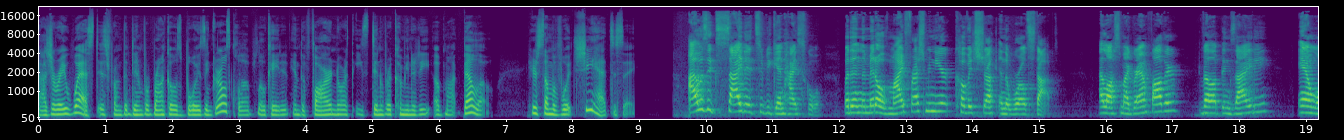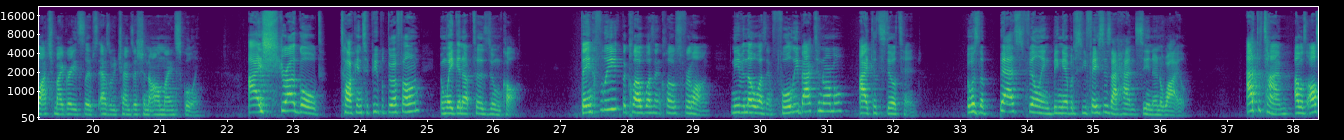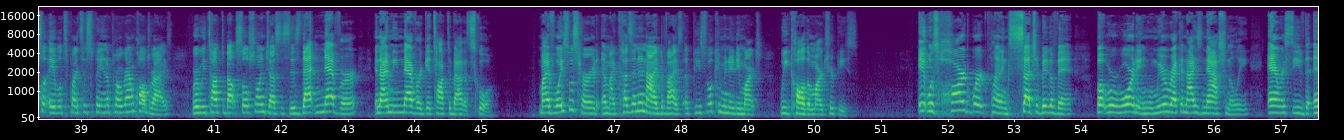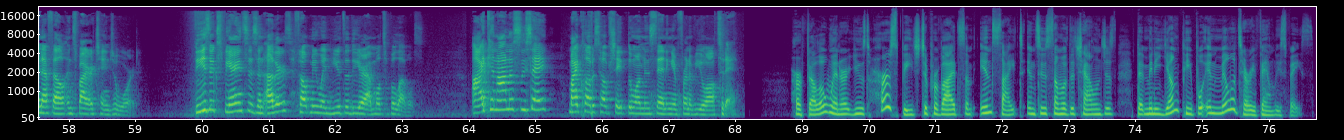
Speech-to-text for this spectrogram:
Najee West is from the Denver Broncos Boys and Girls Club located in the far northeast Denver community of Montbello. Here's some of what she had to say. I was excited to begin high school, but in the middle of my freshman year, COVID struck and the world stopped. I lost my grandfather, developed anxiety, and watched my grade slips as we transitioned to online schooling. I struggled talking to people through a phone and waking up to a Zoom call. Thankfully, the club wasn't closed for long, and even though it wasn't fully back to normal, I could still attend. It was the best feeling being able to see faces I hadn't seen in a while. At the time, I was also able to participate in a program called Rise, where we talked about social injustices that never, and I mean never, get talked about at school. My voice was heard, and my cousin and I devised a peaceful community march we call the March for Peace. It was hard work planning such a big event, but rewarding when we were recognized nationally and received the NFL Inspire Change Award. These experiences and others helped me win Youth of the Year at multiple levels. I can honestly say my club has helped shape the woman standing in front of you all today. Her fellow winner used her speech to provide some insight into some of the challenges that many young people in military families face.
